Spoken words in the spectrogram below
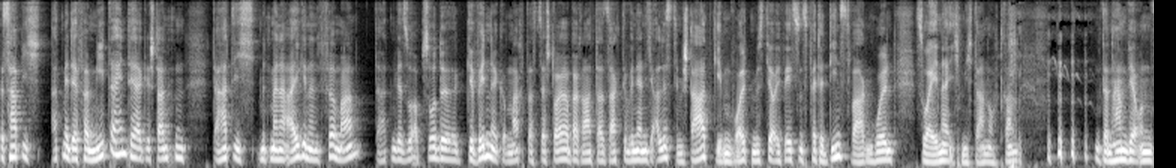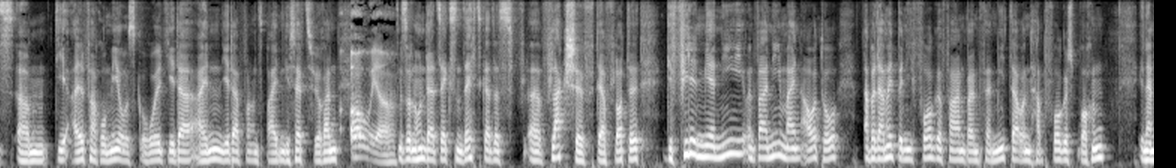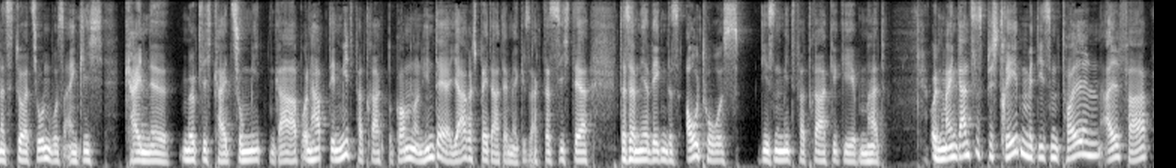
Das habe ich, hat mir der Vermieter hinterher gestanden, da hatte ich mit meiner eigenen Firma da hatten wir so absurde Gewinne gemacht, dass der Steuerberater sagte, wenn ihr nicht alles dem Staat geben wollt, müsst ihr euch wenigstens fette Dienstwagen holen. So erinnere ich mich da noch dran. Und dann haben wir uns ähm, die Alfa Romeos geholt, jeder einen, jeder von uns beiden Geschäftsführern. Oh ja. So ein 166er, das äh, Flaggschiff der Flotte, gefiel mir nie und war nie mein Auto. Aber damit bin ich vorgefahren beim Vermieter und habe vorgesprochen in einer Situation, wo es eigentlich keine Möglichkeit zum Mieten gab und habe den Mietvertrag bekommen und hinterher Jahre später hat er mir gesagt, dass sich der, dass er mir wegen des Autos diesen Mietvertrag gegeben hat. Und mein ganzes Bestreben mit diesem tollen Alpha,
